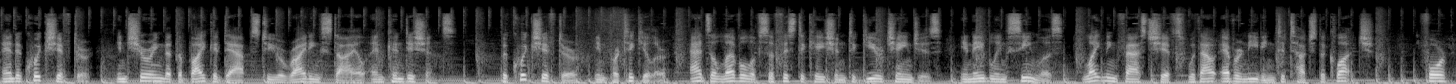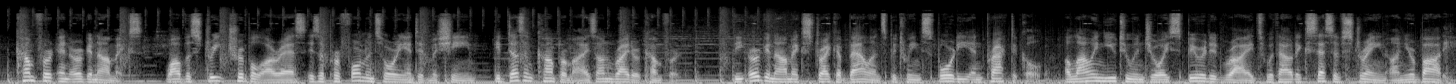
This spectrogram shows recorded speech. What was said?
and a quick shifter, ensuring that the bike adapts to your riding style and conditions. The quick shifter, in particular, adds a level of sophistication to gear changes, enabling seamless, lightning-fast shifts without ever needing to touch the clutch. 4. Comfort and ergonomics. While the Street Triple RS is a performance-oriented machine, it doesn't compromise on rider comfort. The ergonomics strike a balance between sporty and practical, allowing you to enjoy spirited rides without excessive strain on your body.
